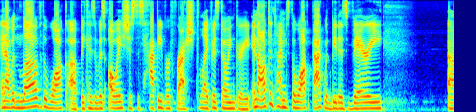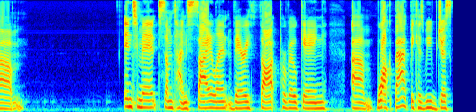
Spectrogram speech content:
And I would love the walk up because it was always just this happy, refreshed, life is going great. And oftentimes the walk back would be this very intimate, sometimes silent, very thought provoking um, walk back because we've just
